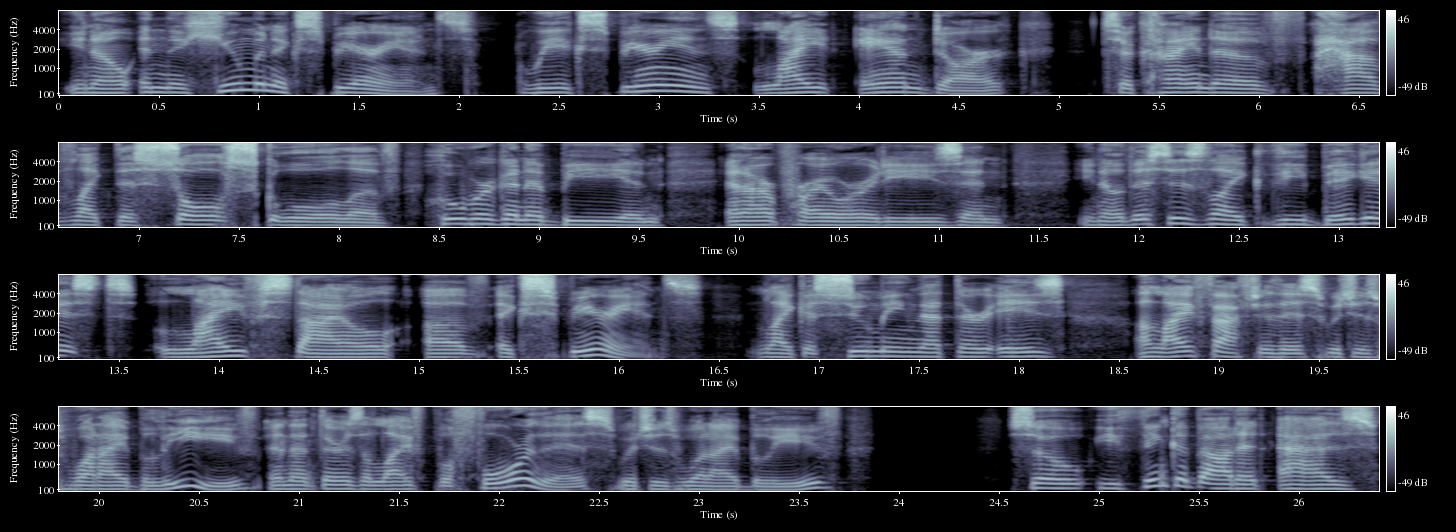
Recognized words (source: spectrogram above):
you know, in the human experience. We experience light and dark to kind of have like this soul school of who we're going to be and and our priorities and you know, this is like the biggest lifestyle of experience. Like assuming that there is a life after this, which is what I believe, and that there's a life before this, which is what I believe. So you think about it as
